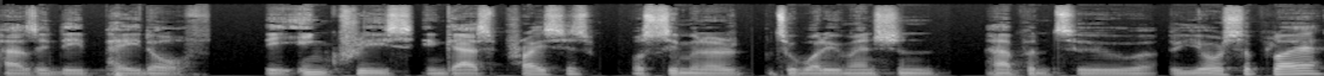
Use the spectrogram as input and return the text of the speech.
has indeed paid off. The increase in gas prices was similar to what you mentioned happened to, uh, your supplier.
